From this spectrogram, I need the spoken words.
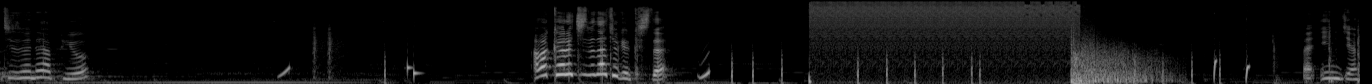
Kara çizme ne yapıyor? Ama kara çizme daha çok yakıştı. Ben ineceğim.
